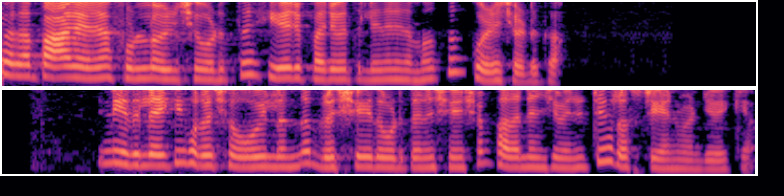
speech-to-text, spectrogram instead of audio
അപ്പോൾ അത് പാലെല്ലാം ഫുൾ ഒഴിച്ചു കൊടുത്ത് ഈ ഒരു പരുവത്തിൽ ഇതിന് നമുക്ക് കുഴച്ചെടുക്കാം. ഇനി ഇതിലേക്ക് കുറച്ച് ഓയിലൊന്ന് ബ്രഷ് ചെയ്ത് കൊടുത്തതിന് ശേഷം പതിനഞ്ച് മിനിറ്റ് റെസ്റ്റ് ചെയ്യാൻ വേണ്ടി വയ്ക്കാം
